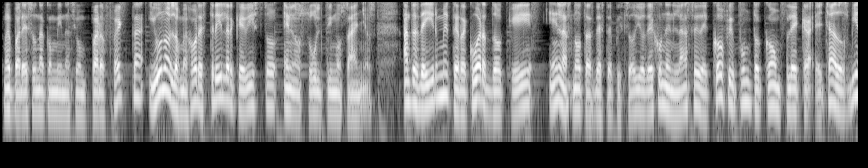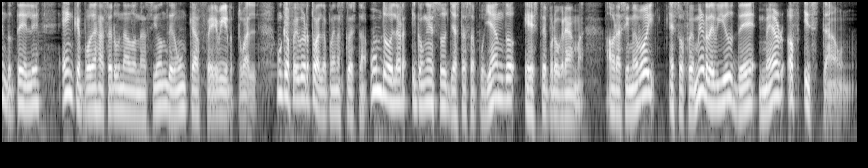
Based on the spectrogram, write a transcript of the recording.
me parece una combinación perfecta y uno de los mejores thrillers que he visto en los últimos años. Antes de irme, te recuerdo que en las notas de este episodio dejo un enlace de coffee.com pleca echados viendo tele en que puedes hacer una donación de un café virtual. Un café virtual apenas cuesta un dólar y con eso ya estás apoyando este programa. Ahora sí me voy, eso fue mi review de Mayor of Easttown.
